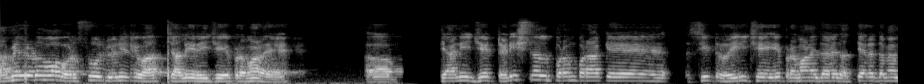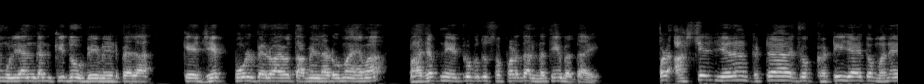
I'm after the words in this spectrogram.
તામિલનાડુમાં વર્ષો જૂની વાત ચાલી રહી છે એ પ્રમાણે ત્યાંની જે ટ્રેડિશનલ પરંપરા કે સીટ રહી છે એ પ્રમાણે અત્યારે તમે મૂલ્યાંકન કીધું બે મિનિટ પહેલા કે જે પોલ પહેલો આવ્યો તામિલનાડુમાં એમાં, ભાજપને એટલું બધું સફળતા નથી બતાવી. પણ આશ્ચર્યજનક ઘટના જો ઘટી જાય તો મને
